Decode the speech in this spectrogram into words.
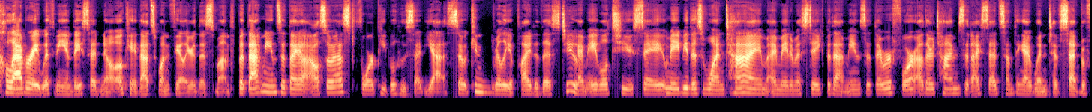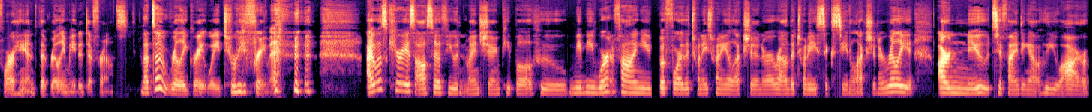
collaborate with me and they said no. Okay, that's one failure this month. But that means that I also asked four people who said yes. So it can really apply to this too. I'm able to say maybe this one time I made a mistake, but that means that there were four other times that I said something I wouldn't have said beforehand that really made a difference. That's a really great way to reframe it. I was curious also if you wouldn't mind sharing people who maybe weren't following you before the 2020 election or around the 2016 election or really are new to finding out who you are.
